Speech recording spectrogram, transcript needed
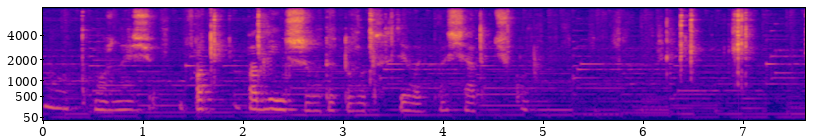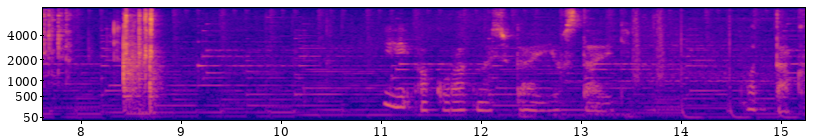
Ну, вот можно еще под, подлиннее вот эту вот сделать площадочку. И аккуратно сюда ее вставить. Вот так.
